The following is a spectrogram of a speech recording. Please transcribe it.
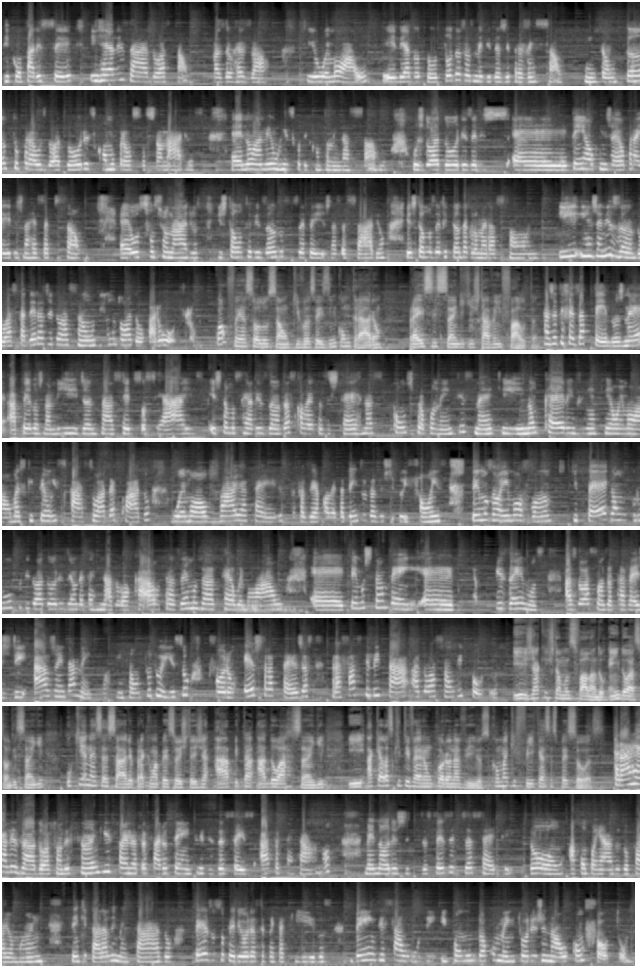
de comparecer e realizar a doação, mas eu ressalto que o EMOAL ele adotou todas as medidas de prevenção então, tanto para os doadores como para os funcionários, é, não há nenhum risco de contaminação. Os doadores eles é, têm álcool em gel para eles na recepção. É, os funcionários estão utilizando os EPIs necessários. Estamos evitando aglomerações e higienizando as cadeiras de doação de um doador para o outro. Qual foi a solução que vocês encontraram? Para esse sangue que estava em falta? A gente fez apelos, né? Apelos na mídia, nas redes sociais. Estamos realizando as coletas externas com os proponentes, né? Que não querem vir aqui ao Emoal, mas que tem um espaço adequado. O Emoal vai até eles para fazer a coleta dentro das instituições. Temos o Emovan que pega um grupo de doadores em um determinado local, trazemos até o Emoal. É, temos também é, fizemos as doações através de agendamento. Então, tudo isso foram estratégias para facilitar a doação de todos. E já que estamos falando em doação de sangue, o que é necessário para que uma pessoa esteja apta a doar sangue e aquelas que tiveram coronavírus, como é que fica essas pessoas? Para realizar a doação de sangue, só é necessário ter entre 16 a 60 anos, menores de 16 e 17 doam acompanhado do pai ou mãe, tem que estar alimentado, peso superior a 50 quilos, bem de saúde e com um documento original com foto.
